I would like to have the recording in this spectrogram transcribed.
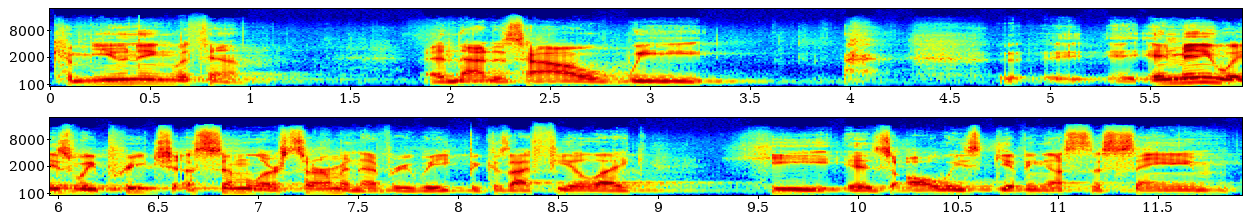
communing with him and that is how we, in many ways, we preach a similar sermon every week because I feel like he is always giving us the same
